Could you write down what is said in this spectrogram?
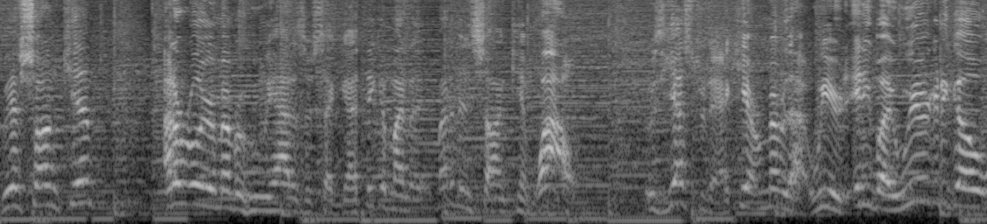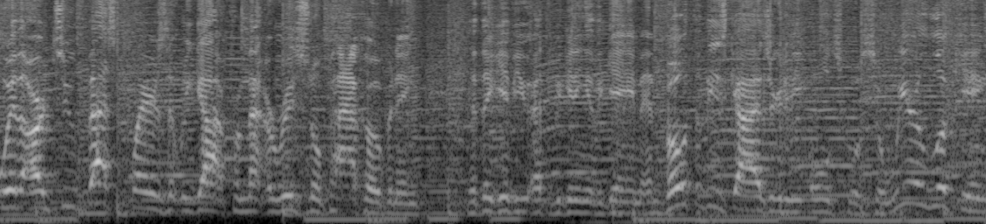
We have Shawn Kemp. I don't really remember who we had as our second guy. I think it might have, might have been Shawn Kemp. Wow. It was yesterday. I can't remember that. Weird. Anyway, we're going to go with our two best players that we got from that original pack opening that they give you at the beginning of the game. And both of these guys are going to be old school. So we are looking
